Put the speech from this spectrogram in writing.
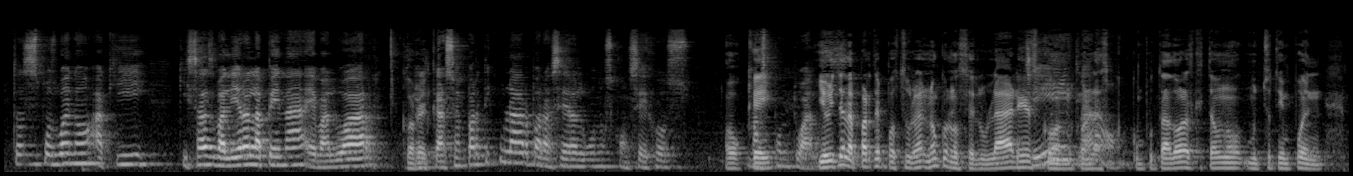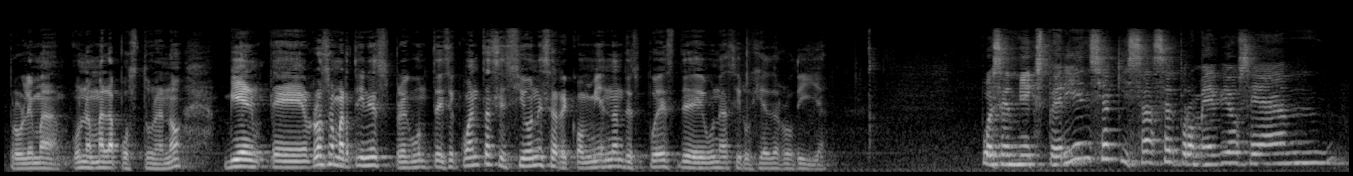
Entonces, pues bueno, aquí quizás valiera la pena evaluar el caso en particular para hacer algunos consejos más puntuales. Y ahorita la parte postural, ¿no? Con los celulares, con, las computadoras, que está uno mucho tiempo en problema, una mala postura, ¿no? Bien, eh, Rosa Martínez pregunta, dice, ¿cuántas sesiones se recomiendan después de una cirugía de rodilla? Pues en mi experiencia quizás el promedio sean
